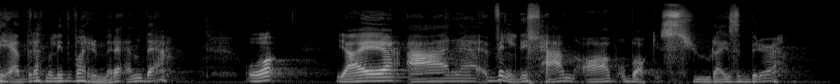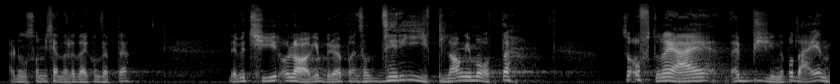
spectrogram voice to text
bedre, noe litt varmere enn det. Og jeg er veldig fan av å bake surdeigsbrød. Er det noen som kjenner til det konseptet? Det betyr å lage brød på en sånn dritlang måte. Så ofte når jeg, jeg begynner på deigen,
